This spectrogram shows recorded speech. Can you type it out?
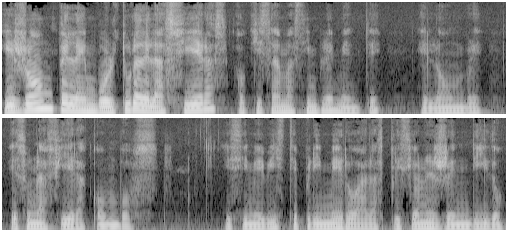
y rompe la envoltura de las fieras, o quizá más simplemente, el hombre es una fiera con voz. Y si me viste primero a las prisiones rendido,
